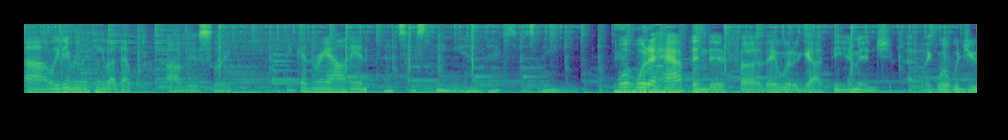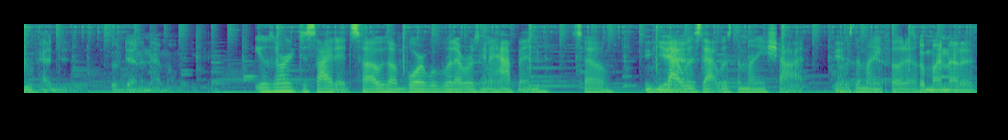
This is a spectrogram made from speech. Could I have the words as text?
Uh, we didn't really think about that. Obviously. I think in reality, and that's his thing. Yeah, that's his thing. What would have happened if uh, they would have got the image? Uh, like, what would you have had to have done in that moment? You think? it was already decided, so I was on board with whatever was going to happen. So Yeah. that was that was the money shot. That was the money yeah. photo. So it might not have.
